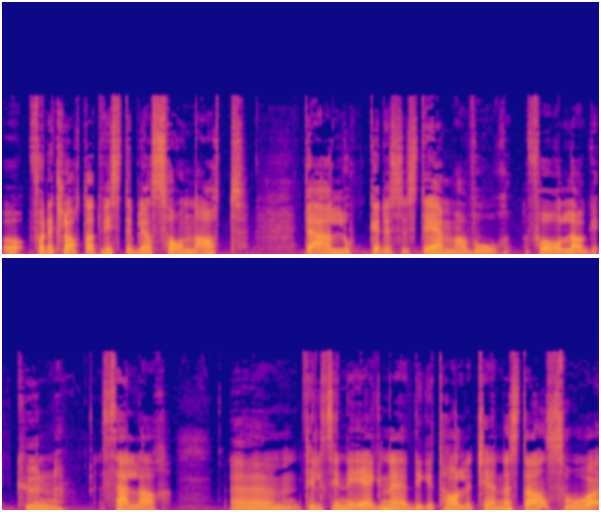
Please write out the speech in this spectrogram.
For det er klart at hvis det blir sånn at det er lukkede systemer hvor forlag kun selger eh, til sine egne digitale tjenester, så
